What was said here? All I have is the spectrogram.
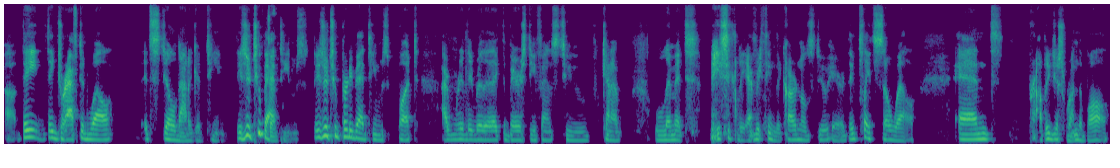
Uh, they they drafted well. It's still not a good team. These are two bad teams. These are two pretty bad teams, but I really, really like the Bears defense to kind of limit basically everything the Cardinals do here. They've played so well. And probably just run the ball,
